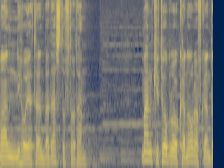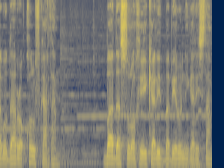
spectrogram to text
Ман ниҳоятан ба даст уфтодам. Ман китобро канор афкандаму дарро қулф кардам. Баъд аз сурохии калид ба берун нигаристам.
